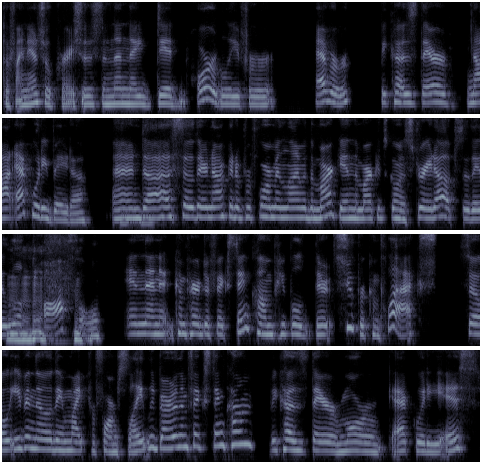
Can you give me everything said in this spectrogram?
the financial crisis. And then they did horribly for ever because they're not equity beta. And mm-hmm. uh, so they're not going to perform in line with the market. And the market's going straight up. So they look awful. And then it, compared to fixed income, people, they're super complex. So even though they might perform slightly better than fixed income because they're more equity ish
